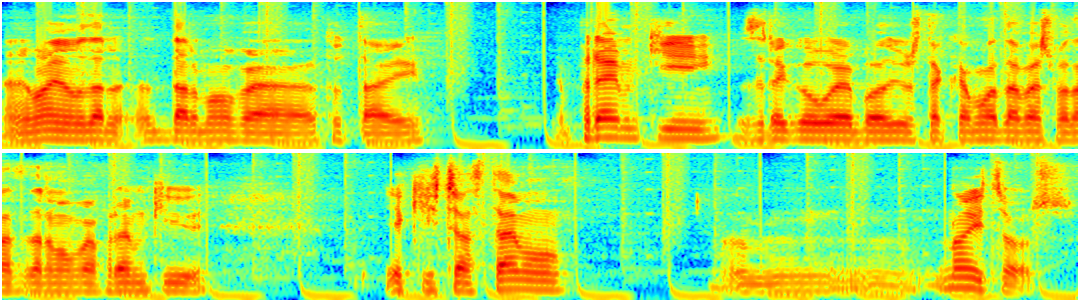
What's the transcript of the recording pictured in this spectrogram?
E, Mają dar darmowe tutaj premki z reguły, bo już taka moda weszła na te darmowe premki jakiś czas temu. Mm, No i cóż,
